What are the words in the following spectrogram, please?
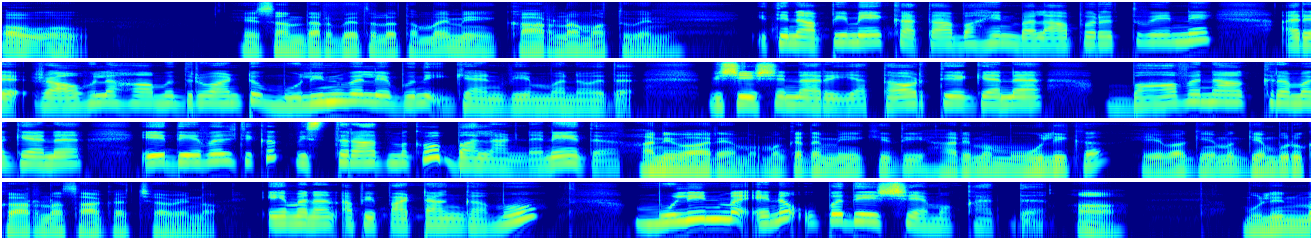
ඔව් ඔව්. ඒ સંદર્ભය තුළ තමයි මේ කාරණා මතුවෙන්නේ. ඉතින් අපි මේ කතා බහෙන් බලාපොරොත්තු වෙන්නේ අර රාහුල හාමුදුරුවන්ට මුලින්ම ලැබුණ ඉගැන්වීම් මොනවද? විශේෂයෙන් අර යථාර්ථය ගැන, භාවනා ක්‍රම ගැන ඒ දේවල් ටිකක් විස්තරාත්මකව බලන්න නේද? අනිවාර්යයෙන්ම. මොකද මේකෙදි හරිම මූලික, ඒ වගේම ගැඹුරු කාරණා සාකච්ඡා වෙනවා. එහෙමනම් අපි පටන් ගමු. මුලින්ම එන උපදේශය මොකක්ද? ආ. මුලින්ම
